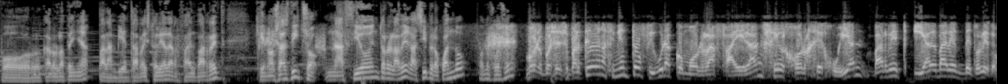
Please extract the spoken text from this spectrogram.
por Carlos La Peña para ambientar la historia de Rafael Barret, que nos has dicho, nació en Torrelavega, sí, pero ¿cuándo? ¿Cuándo fue eso? Bueno, pues en su partido de nacimiento figura como Rafael Ángel Jorge Julián Barret y Álvarez de Toledo.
